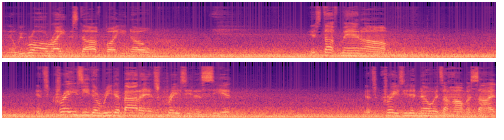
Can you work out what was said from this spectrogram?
you know, we were all right and stuff, but you know, it's tough, man. Um, it's crazy to read about it. It's crazy to see it. It's crazy to know it's a homicide.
